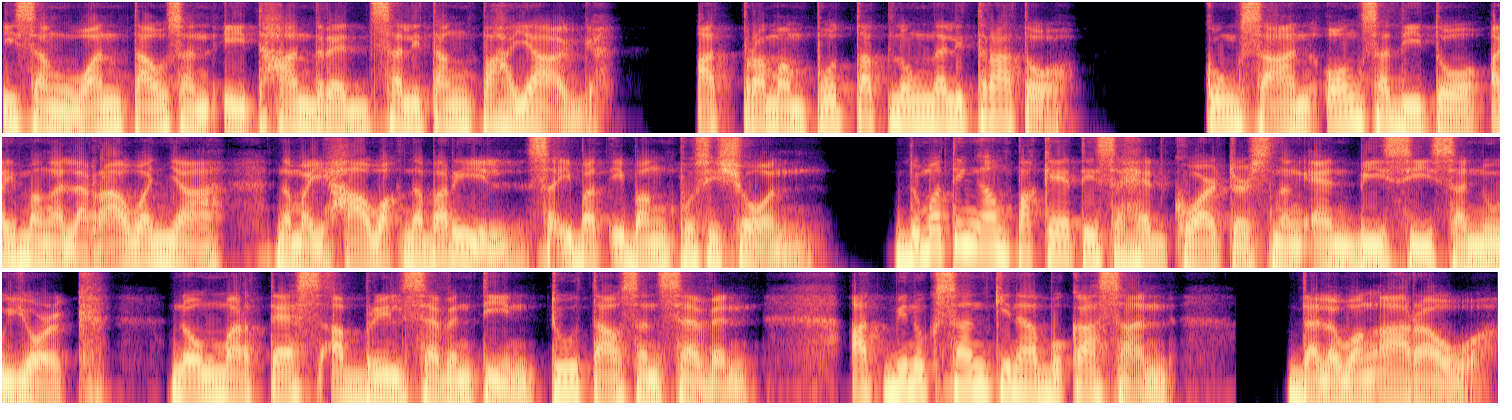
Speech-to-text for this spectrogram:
isang 1,800 salitang pahayag at 33 na litrato kung saan ong sa dito ay mga larawan niya na may hawak na baril sa iba't ibang posisyon. Dumating ang pakete sa headquarters ng NBC sa New York noong Martes, Abril 17, 2007 at binuksan kinabukasan dalawang araw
